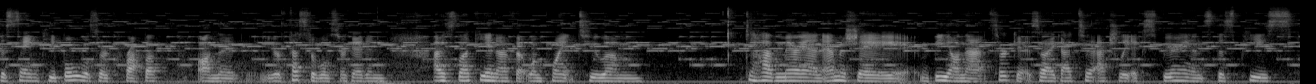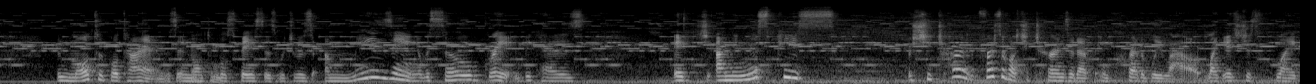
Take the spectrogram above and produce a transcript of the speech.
the same people will sort of crop up on the your festival circuit. And I was lucky enough at one point to um, to have Maryanne Amacher be on that circuit. So I got to actually experience this piece multiple times in multiple spaces, which was amazing. It was so great because it, I mean, this piece, she turns, first of all, she turns it up incredibly loud. Like, it's just like,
